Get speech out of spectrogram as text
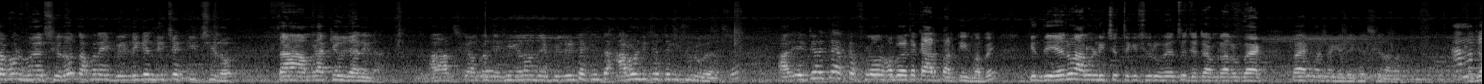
যখন হয়েছিল তখন এই বিল্ডিংয়ের নিচে কি ছিল তা আমরা কেউ জানি না। আর আজকে আমরা দেখে গেলাম যে বিল্ডিংটা কিন্তু আরও নিচের থেকে শুরু হয়েছে। আর এটা যে একটা ফ্লোর হবে এটা কার পার্কিং হবে। কিন্তু এরও আরও নিচের থেকে শুরু হয়েছে যেটা আমরা আরও কয়েক কয়েক মাস আগে দেখেছিলাম আর কি। আমাকে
